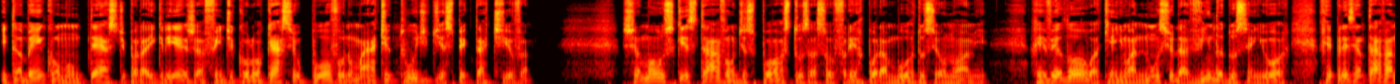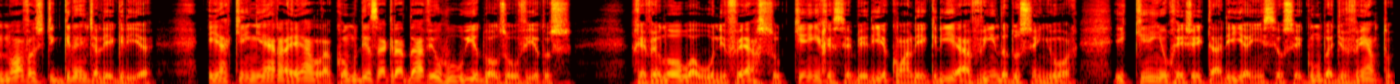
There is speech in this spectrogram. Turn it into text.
e também como um teste para a igreja a fim de colocar seu povo numa atitude de expectativa. Chamou os que estavam dispostos a sofrer por amor do seu nome. Revelou a quem o anúncio da vinda do Senhor representava novas de grande alegria, e a quem era ela como desagradável ruído aos ouvidos. Revelou ao universo quem receberia com alegria a vinda do Senhor e quem o rejeitaria em seu segundo advento,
